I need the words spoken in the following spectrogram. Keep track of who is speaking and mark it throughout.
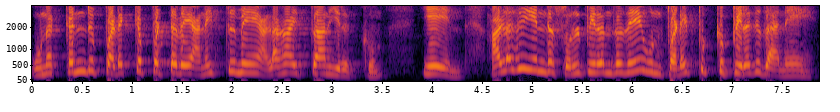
Speaker 1: உனக்கென்று படைக்கப்பட்டவை அனைத்துமே அழகாய்த்தான் இருக்கும். ஏன்? அழகு என்ற சொல் பிறந்ததே உன் படைப்புக்குப் பிறகுதானே?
